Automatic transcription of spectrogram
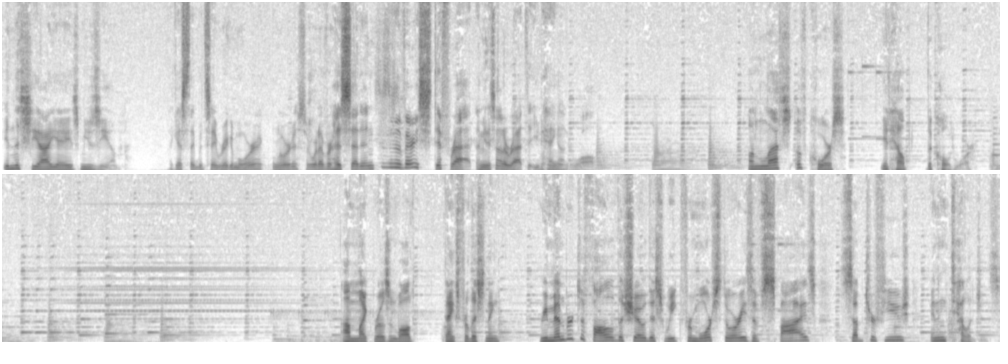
in the CIA's museum. I guess they would say rigor mortis or whatever has set in. This is a very stiff rat. I mean, it's not a rat that you'd hang on your wall. Unless, of course, it helped the Cold War. I'm Mike Rosenwald. Thanks for listening. Remember to follow the show this week for more stories of spies, subterfuge, and intelligence.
